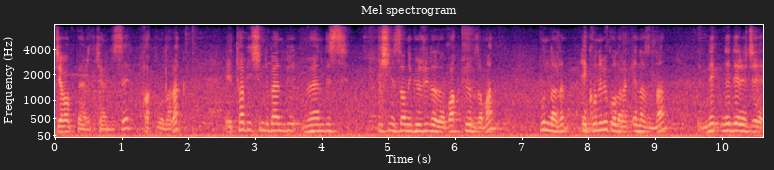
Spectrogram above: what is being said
cevap verdi kendisi haklı olarak. E, tabii şimdi ben bir mühendis iş insanı gözüyle de baktığım zaman bunların ekonomik olarak en azından ne, ne derece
